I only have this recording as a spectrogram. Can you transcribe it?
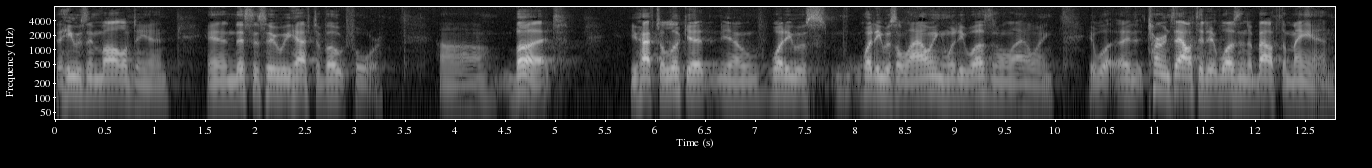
that he was involved in, and this is who we have to vote for. Uh, but you have to look at, you know, what he was, what he was allowing, what he wasn't allowing. It, it turns out that it wasn't about the man.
